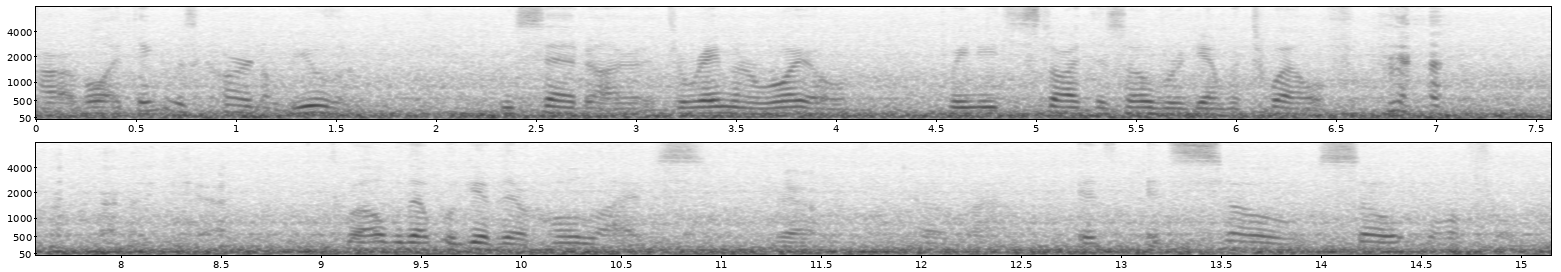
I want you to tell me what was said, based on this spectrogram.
horrible. I think it was Cardinal Mueller who said uh, to Raymond Arroyo, we need to start this over again with 12. yeah. 12 that will give their whole lives. Yeah. Oh, wow. It's, it's so, so awful.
